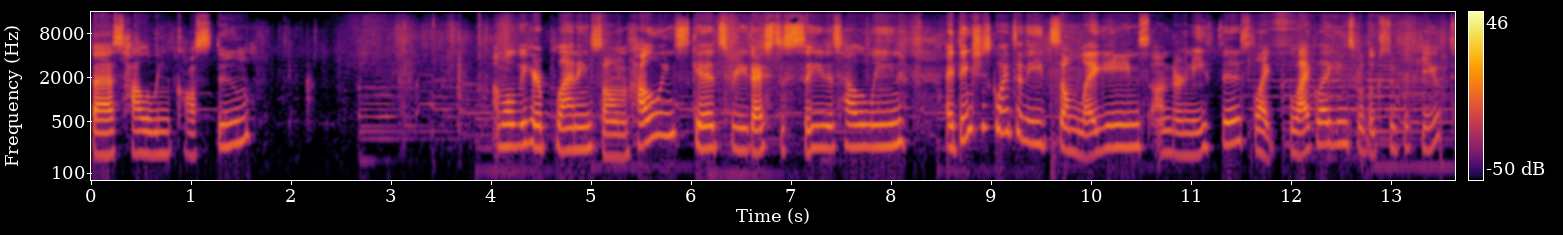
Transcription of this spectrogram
best Halloween costume. I'm over here planning some Halloween skits for you guys to see this Halloween. I think she's going to need some leggings underneath this, like black leggings would look super cute.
